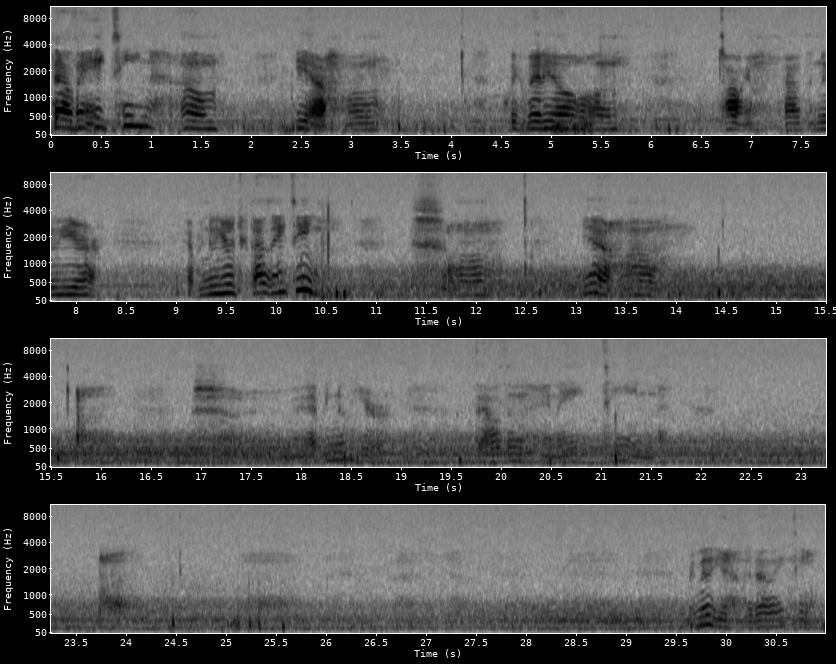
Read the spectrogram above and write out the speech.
2018. Um, yeah, um, quick video um, talking about the new year. Happy New Year 2018. Um, yeah. Uh, Happy New Year 2018. Year 2018. Video.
